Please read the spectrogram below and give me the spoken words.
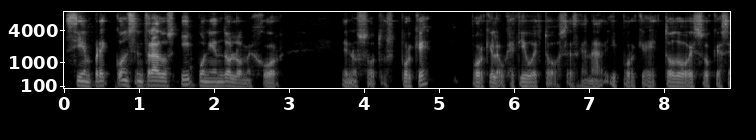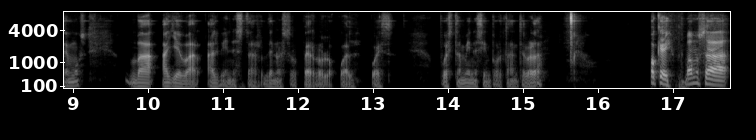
siempre concentrados y poniendo lo mejor de nosotros. ¿Por qué? Porque el objetivo de todos es ganar y porque todo eso que hacemos va a llevar al bienestar de nuestro perro, lo cual pues, pues también es importante, ¿verdad? Ok, vamos a,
